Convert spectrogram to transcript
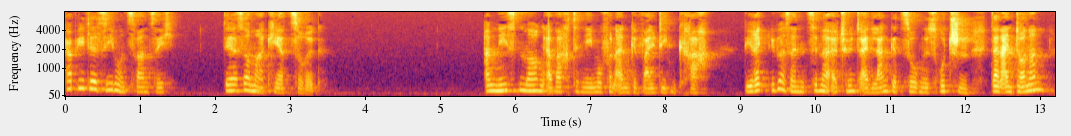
Kapitel 27 Der Sommer kehrt zurück. Am nächsten Morgen erwachte Nemo von einem gewaltigen Krach. Direkt über seinem Zimmer ertönte ein langgezogenes Rutschen, dann ein Donnern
